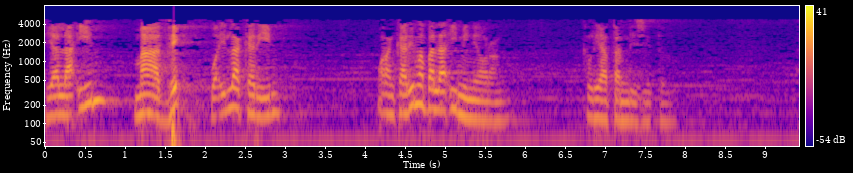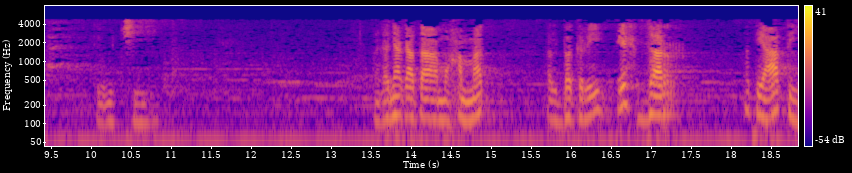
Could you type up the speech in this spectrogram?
Dia laim, madzik, wa illa karim. Orang karim apa laim ini orang? Kelihatan di situ diuji. Makanya kata Muhammad Al-Bakri, ihzar, hati-hati.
